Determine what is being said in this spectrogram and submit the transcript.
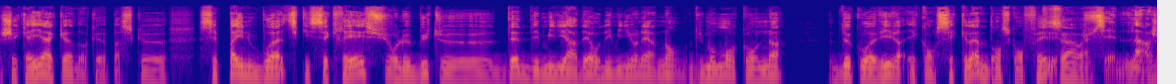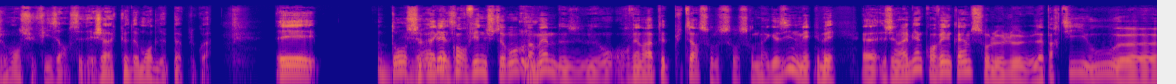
chez Kayak, hein, donc euh, parce que c'est pas une boîte qui s'est créée sur le but d'être des milliardaires ou des millionnaires. Non, du moment qu'on a de quoi vivre et qu'on s'éclate dans ce qu'on fait, c'est largement suffisant. C'est déjà que demande le peuple, quoi. Et J'aimerais bien qu'on revienne justement quand même, on reviendra peut-être plus tard sur, sur, sur le magazine, mais, euh, j'aimerais bien qu'on revienne quand même sur le, la partie où euh,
